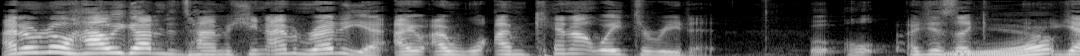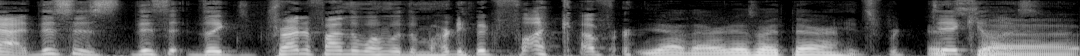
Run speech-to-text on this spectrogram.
I don't know how he got into Time Machine. I haven't read it yet. I I, I cannot wait to read it. Well, hold, I just like Yep. yeah. This is this like trying to find the one with the Marty McFly cover. yeah, there it is right there. It's ridiculous. uh,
